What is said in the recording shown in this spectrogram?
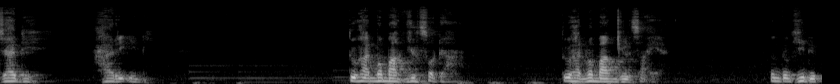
Jadi hari ini Tuhan memanggil saudara. Tuhan memanggil saya untuk hidup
